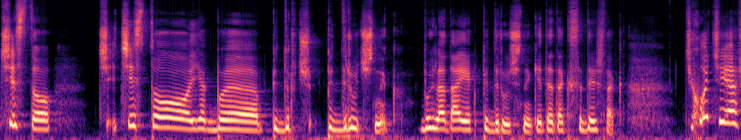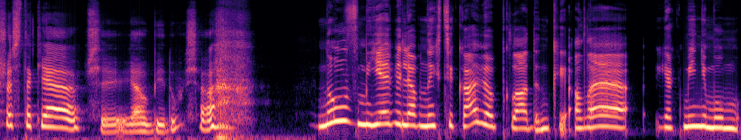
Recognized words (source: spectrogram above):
чисто чисто якби підруч... підручник. Виглядає як підручник, і ти так сидиш так. Чи хочу я щось таке, чи я обійдуся? Ну, в М'євіля в них цікаві обкладинки, але, як мінімум,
